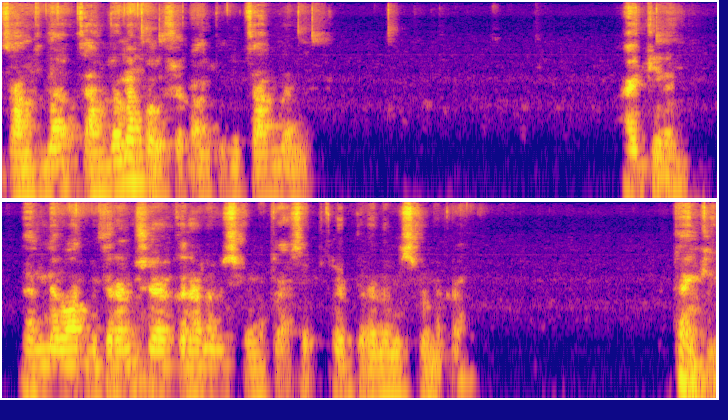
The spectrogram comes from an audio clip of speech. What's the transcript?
चांदला चांदला पाहू शकाल तुम्ही चांदला आहे की नाही? धन्यवाद मित्रांनो शेअर करायला विसरू नका सबस्क्राईब करायला विसरू नका. थँक्यू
